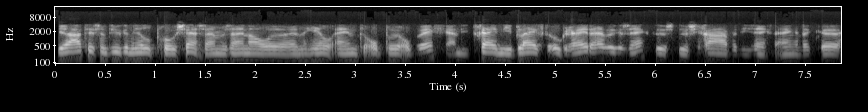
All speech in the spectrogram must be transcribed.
Ja, het is natuurlijk een heel proces en we zijn al uh, een heel eind op, uh, op weg. En die trein die blijft ook rijden, hebben we gezegd. Dus de Schraven die zegt eigenlijk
